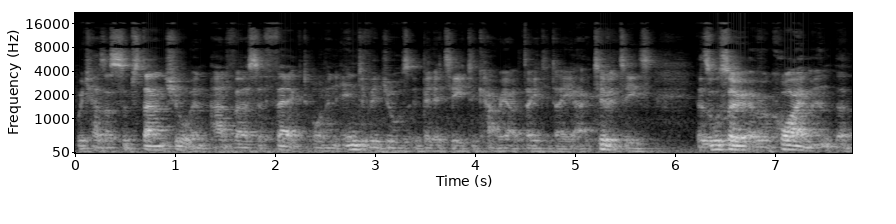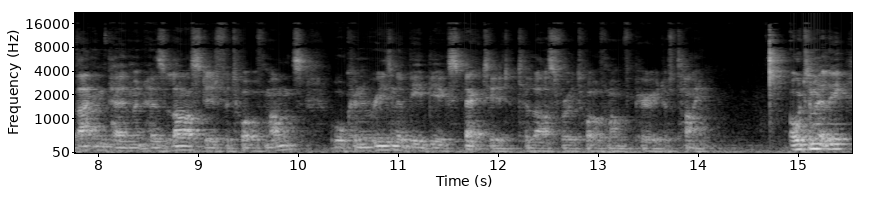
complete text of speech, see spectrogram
which has a substantial and adverse effect on an individual's ability to carry out day to day activities. There's also a requirement that that impairment has lasted for 12 months or can reasonably be expected to last for a 12 month period of time. Ultimately,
